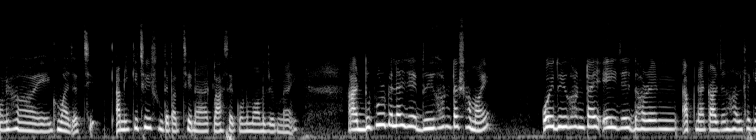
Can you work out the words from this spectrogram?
মনে হয় ঘুমায় যাচ্ছি। আমি কিছুই শুনতে পাচ্ছি না ক্লাসে কোনো মনোযোগ নাই। আর দুপুরবেলায় যে দুই ঘণ্টা সময় ওই দুই ঘন্টায় এই যে ধরেন আপনার কার্জন হল থেকে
